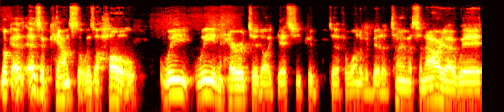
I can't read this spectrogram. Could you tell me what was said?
look, as, as, a council, as a whole, we we inherited, I guess you could, uh, for want of a better term, a scenario where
